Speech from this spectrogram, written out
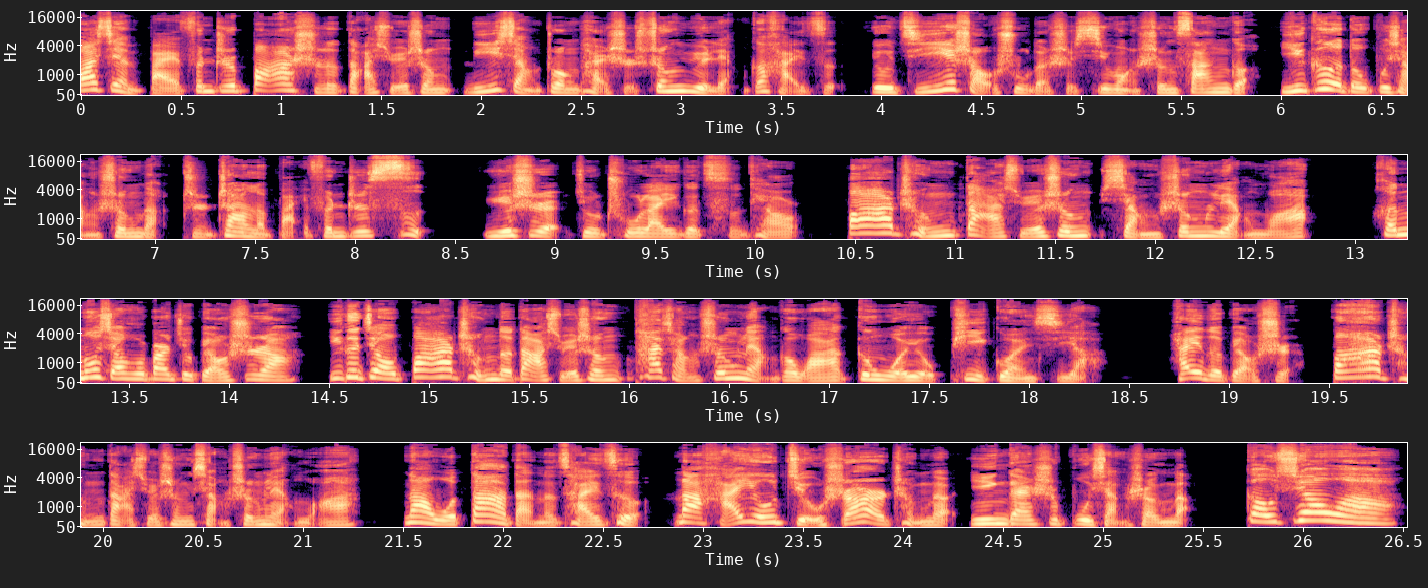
发现百分之八十的大学生理想状态是生育两个孩子，有极少数的是希望生三个，一个都不想生的只占了百分之四。于是就出来一个词条：八成大学生想生两娃。很多小伙伴就表示啊，一个叫八成的大学生，他想生两个娃，跟我有屁关系啊？还有的表示八成大学生想生两娃，那我大胆的猜测，那还有九十二成的应该是不想生的。搞笑啊！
